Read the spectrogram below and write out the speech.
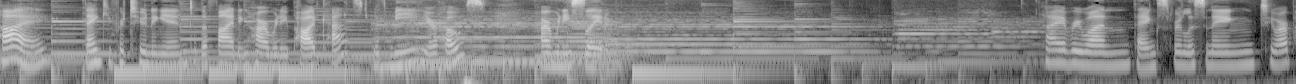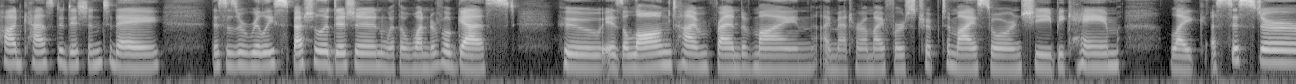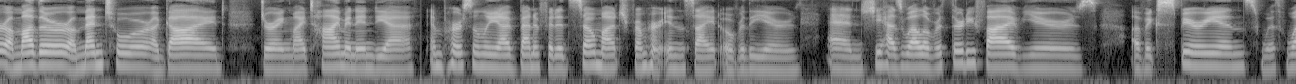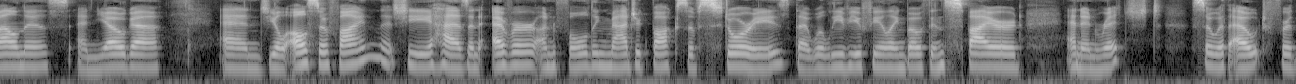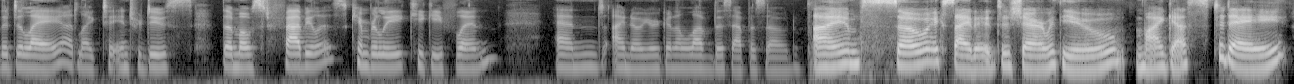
Hi, thank you for tuning in to the Finding Harmony podcast with me, your host, Harmony Slater. Hi, everyone. Thanks for listening to our podcast edition today. This is a really special edition with a wonderful guest who is a longtime friend of mine. I met her on my first trip to Mysore, and she became like a sister, a mother, a mentor, a guide during my time in India. And personally, I've benefited so much from her insight over the years. And she has well over 35 years of experience with wellness and yoga. And you'll also find that she has an ever unfolding magic box of stories that will leave you feeling both inspired and enriched. So, without further delay, I'd like to introduce the most fabulous Kimberly Kiki Flynn. And I know you're going to love this episode. I am so excited to share with you my guest today,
